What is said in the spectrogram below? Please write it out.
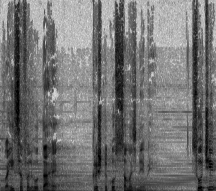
वही सफल होता है कृष्ण को समझने में। सोचिए,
